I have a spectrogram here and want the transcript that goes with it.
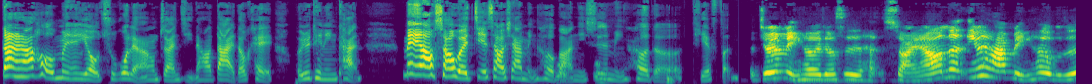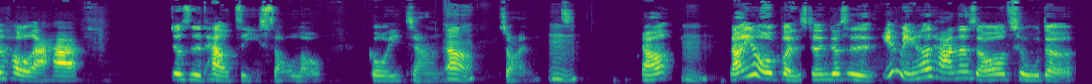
当然，他后面也有出过两张专辑，然后大家也都可以回去听听看。妹要稍微介绍一下敏赫吧，你是敏赫的铁粉。我觉得敏赫就是很帅，然后那因为他敏赫不是后来他就是他有自己 solo 过一张嗯专嗯，然后嗯，然后因为我本身就是因为敏赫他那时候出的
